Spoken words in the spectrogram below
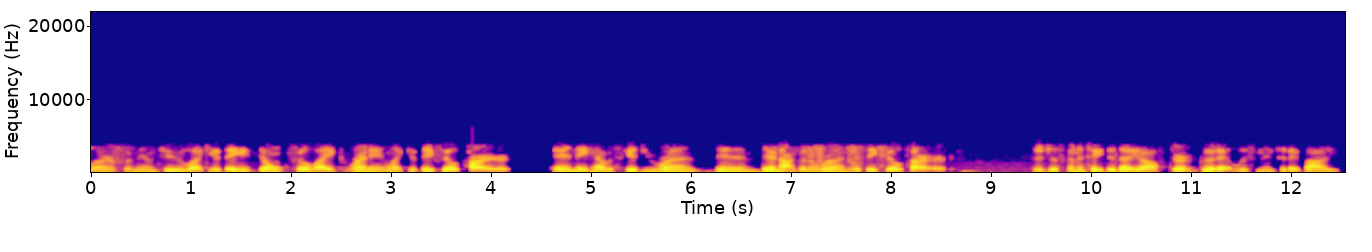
learned from them too. Like if they don't feel like running, like if they feel tired and they have a scheduled run, then they're not going to run if they feel tired. They're just going to take the day off. They're good at listening to their body.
